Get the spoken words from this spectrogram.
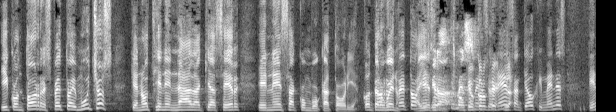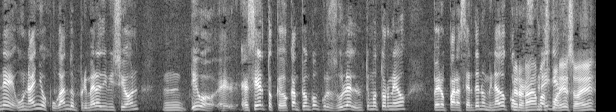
y con todo respeto hay muchos que no tienen nada que hacer en esa convocatoria. Con Pero todo bueno, respeto, ahí está. Mira, último que mencioné, la- Santiago Jiménez, tiene un año jugando en primera división. Mm, digo, eh, es cierto, quedó campeón con Cruz Azul en el último torneo, pero para ser denominado como Pero nada más estrella, por eso, ¿eh?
